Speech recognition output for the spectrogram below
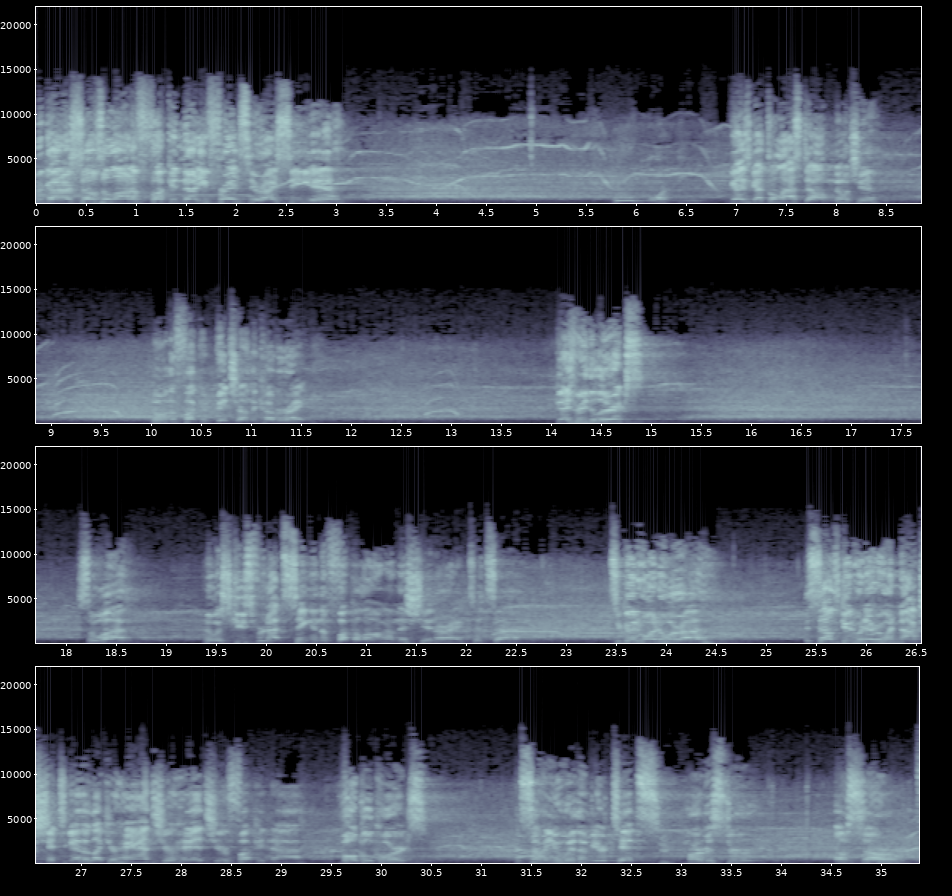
We got ourselves a lot of fucking nutty friends here, I see, yeah? You guys got the last album, don't you? The one with the fucking bitch on the cover, right? You guys read the lyrics? So, uh, no excuse for not singing the fuck along on this shit, alright? It's, uh, it's a good one where, uh, it sounds good when everyone knocks shit together, like your hands, your heads, your fucking uh, vocal cords. And some of you with them, your tits, harvester of sorrow.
